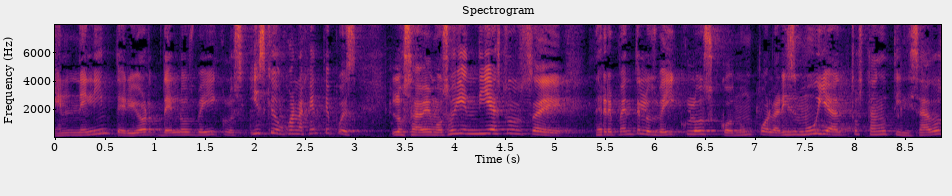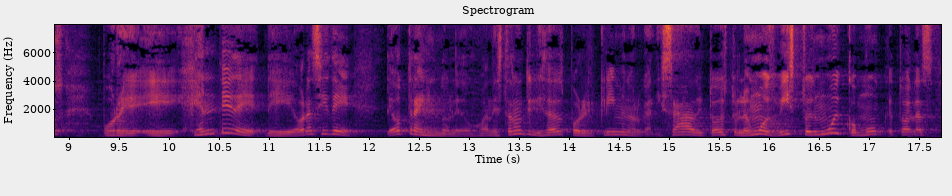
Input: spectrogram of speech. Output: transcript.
en el interior de los vehículos. Y es que, don Juan, la gente pues lo sabemos. Hoy en día estos, eh, de repente los vehículos con un Polaris muy alto están utilizados por eh, eh, gente de, de, ahora sí, de, de otra índole, don Juan. Están utilizados por el crimen organizado y todo esto. Lo hemos visto, es muy común que todas las,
